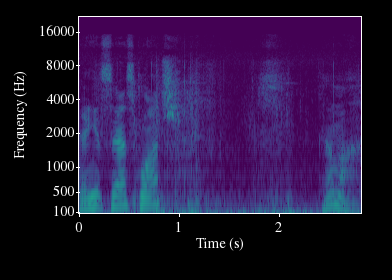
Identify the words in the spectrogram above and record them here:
Dang it, Sasquatch. Come on.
